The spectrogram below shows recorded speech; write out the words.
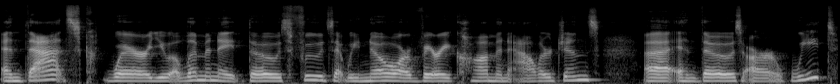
And that's where you eliminate those foods that we know are very common allergens. Uh, and those are wheat,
